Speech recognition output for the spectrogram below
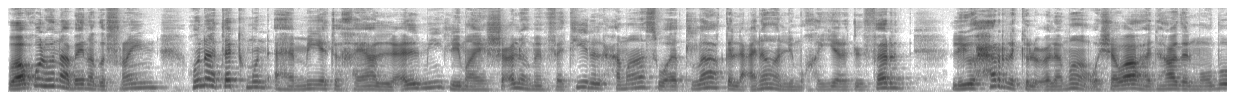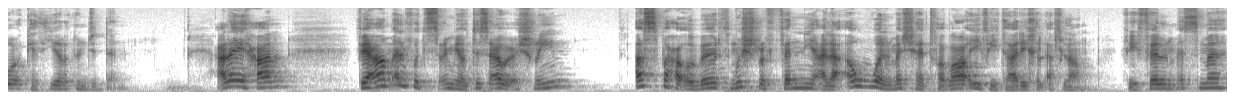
وأقول هنا بين ظفرين هنا تكمن أهمية الخيال العلمي لما يشعله من فتيل الحماس وإطلاق العنان لمخيلة الفرد ليحرك العلماء وشواهد هذا الموضوع كثيرة جدا. على أي حال في عام 1929 أصبح أوبرث مشرف فني على أول مشهد فضائي في تاريخ الأفلام. في فيلم اسمه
